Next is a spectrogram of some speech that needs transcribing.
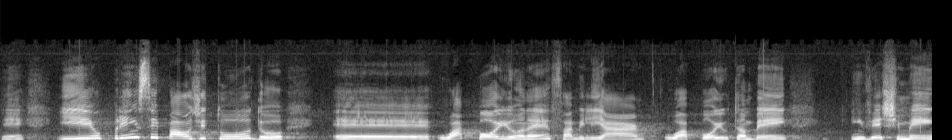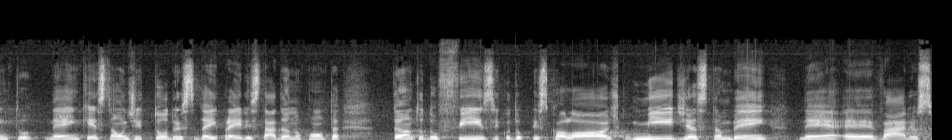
né, e o principal de tudo é o apoio, né, familiar, o apoio também investimento, né, em questão de tudo isso daí para ele estar dando conta tanto do físico, do psicológico, mídias também, né? É, vários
